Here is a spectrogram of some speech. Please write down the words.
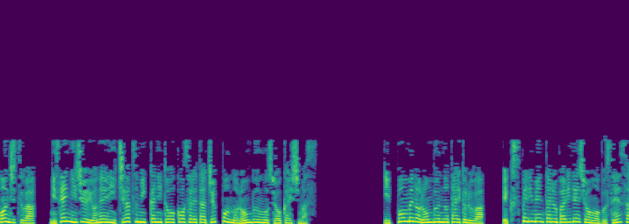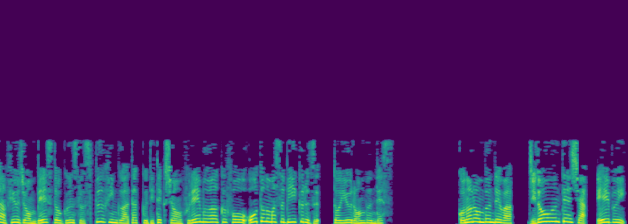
本日は、2024年1月3日に投稿された10本の論文を紹介します。1本目の論文のタイトルは、Experimental Validation of Sensor Fusion Based Guns Spoofing Attack Detection Framework for Autonomous Vehicles という論文です。この論文では、自動運転車 AV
